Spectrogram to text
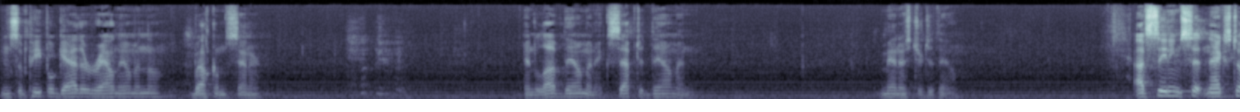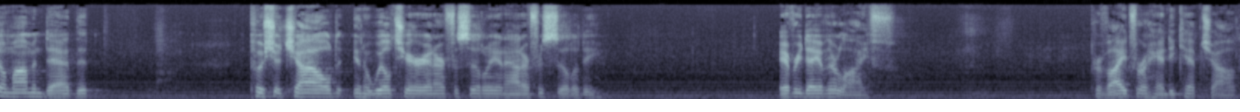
And some people gathered around them in the welcome center and loved them and accepted them and ministered to them. I've seen him sit next to a mom and dad that push a child in a wheelchair in our facility and out our facility every day of their life, provide for a handicapped child,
